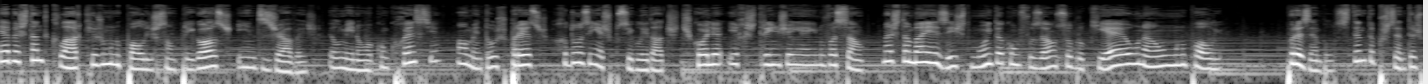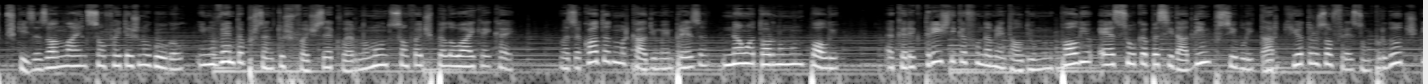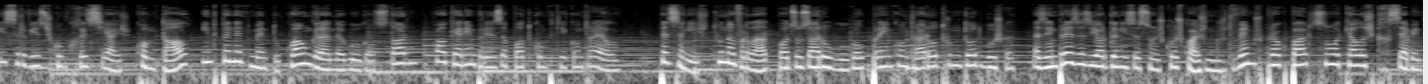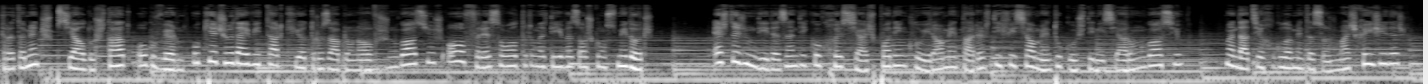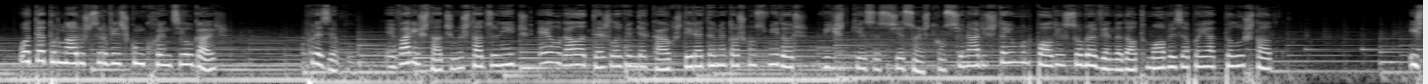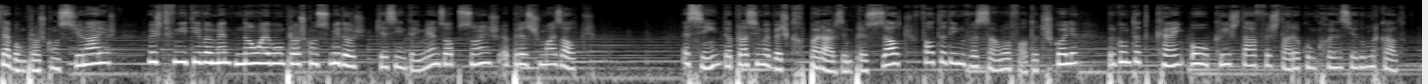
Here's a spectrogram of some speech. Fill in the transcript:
É bastante claro que os monopólios são perigosos e indesejáveis. Eliminam a concorrência, aumentam os preços, reduzem as possibilidades de escolha e restringem a inovação. Mas também existe muita confusão sobre o que é ou não um monopólio. Por exemplo, 70% das pesquisas online são feitas no Google e 90% dos fechos Eclair no mundo são feitos pela YKK. Mas a cota de mercado de uma empresa não a torna um monopólio. A característica fundamental de um monopólio é a sua capacidade de impossibilitar que outros ofereçam produtos e serviços concorrenciais. Como tal, independentemente do quão grande a Google se torne, qualquer empresa pode competir contra ela. Pensa nisto, tu na verdade podes usar o Google para encontrar outro motor de busca. As empresas e organizações com as quais nos devemos preocupar são aquelas que recebem tratamento especial do Estado ou governo, o que ajuda a evitar que outros abram novos negócios ou ofereçam alternativas aos consumidores. Estas medidas anticoncorrenciais podem incluir aumentar artificialmente o custo de iniciar um negócio, mandatos e regulamentações mais rígidas ou até tornar os serviços concorrentes ilegais. Por exemplo, em vários estados nos Estados Unidos é ilegal a Tesla vender carros diretamente aos consumidores, visto que as associações de concessionários têm um monopólio sobre a venda de automóveis apoiado pelo Estado. Isto é bom para os concessionários, mas definitivamente não é bom para os consumidores, que assim têm menos opções a preços mais altos. Assim, da próxima vez que reparares em preços altos, falta de inovação ou falta de escolha, pergunta-te quem ou o que está a afastar a concorrência do mercado.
